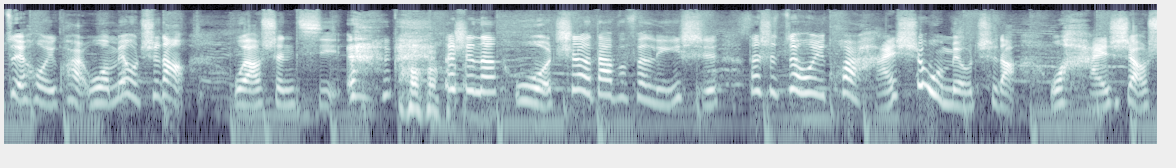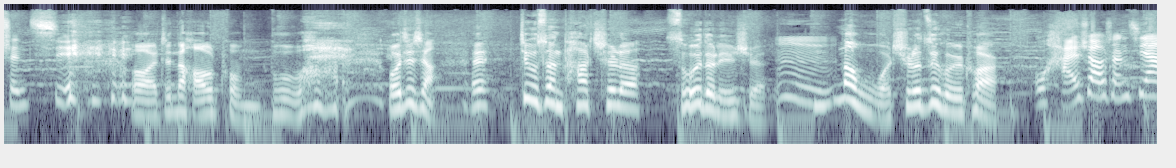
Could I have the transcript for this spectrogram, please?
最后一块我没有吃到，我要生气。但是呢，我吃了大部分零食，但是最后一块还是我没有吃到，我还是要生气。哇，真的好恐怖啊！我就想，哎，就算他吃了所有的零食，嗯，那我吃了最后一块，我还是要生气啊。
